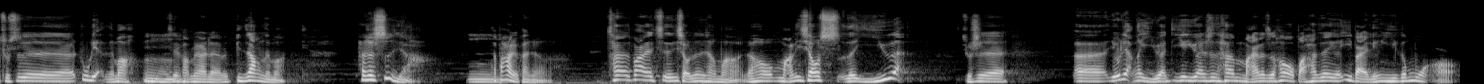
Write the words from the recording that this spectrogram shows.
就是入殓的嘛，嗯这方面的殡葬的嘛，他是世家，嗯。他爸就干这个，他爸在小镇上嘛，然后玛丽肖死的遗愿就是呃有两个医院，第一个医院是他埋了之后，把他这个一百零一个木偶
